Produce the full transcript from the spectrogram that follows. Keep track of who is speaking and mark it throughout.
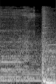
Speaker 1: Oh.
